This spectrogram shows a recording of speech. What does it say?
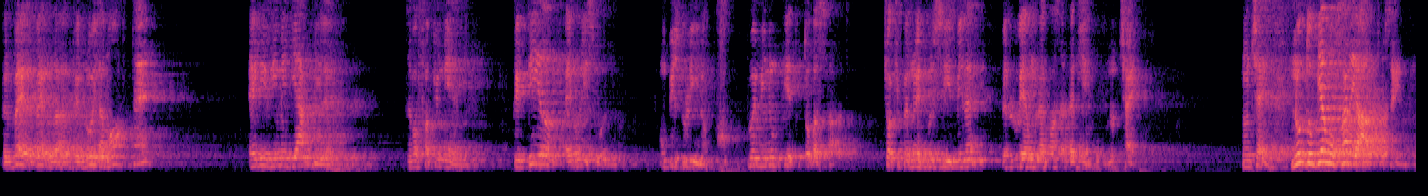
Per, vero, per, per noi la morte è irrimediabile, non si può fare più niente. Per Dio è non suoi, un pistolino, due minuti è tutto passato. Ciò che per noi è possibile, per lui è una cosa da niente, non c'è. Non c'è. Non dobbiamo fare altro, senti,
